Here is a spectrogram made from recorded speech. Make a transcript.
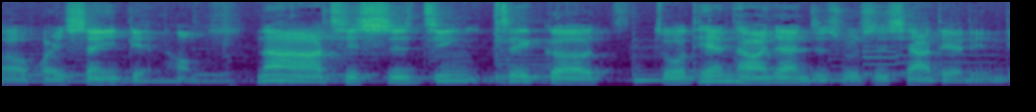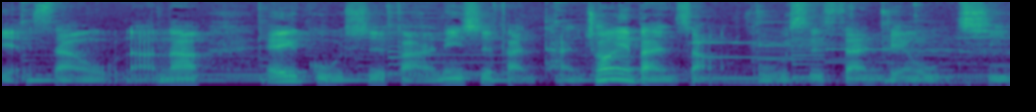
呃回升一点哈，那其实今这个昨天台湾加权指数是下跌零点三五那，那 A 股是反而逆势反弹，创业板涨幅是三点五七，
